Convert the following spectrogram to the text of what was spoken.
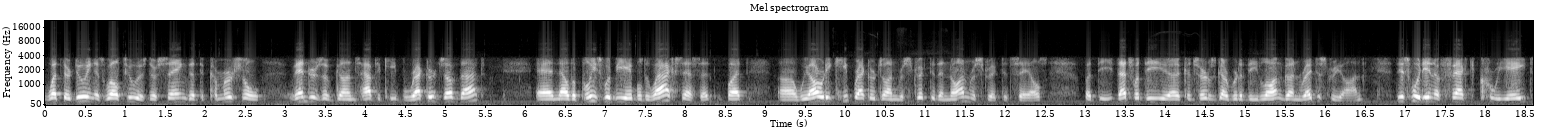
what they're doing as well too is they're saying that the commercial vendors of guns have to keep records of that, and now the police would be able to access it, but uh, we already keep records on restricted and non-restricted sales, but the, that's what the uh, Conservatives got rid of the long gun registry on. This would, in effect, create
